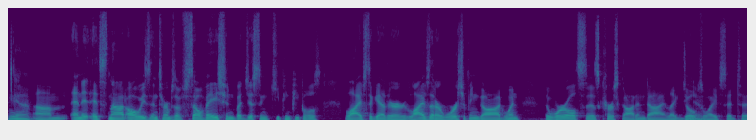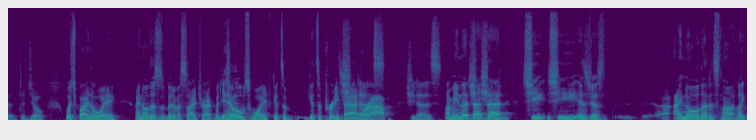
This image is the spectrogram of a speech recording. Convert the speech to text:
Yeah. Um, and it, it's not always in terms of salvation, but just in keeping people's lives together, lives that are worshiping God when the world says, curse God and die, like Job's wife said to, to Job. Which, by the way, I know this is a bit of a sidetrack, but Yeah. Job's wife gets a gets a pretty bad she rap. She does. I mean that that, that she she is just. I know that it's not like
